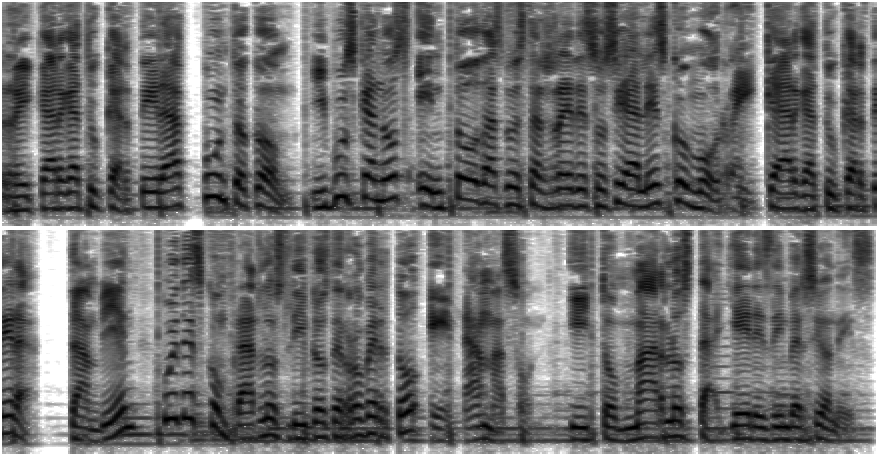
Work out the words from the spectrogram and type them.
recargatucartera.com y búscanos en todas nuestras redes sociales como Recarga tu cartera. También puedes comprar los libros de Roberto en Amazon y tomar los talleres de inversiones.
